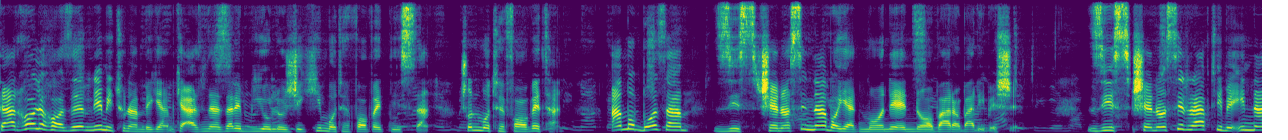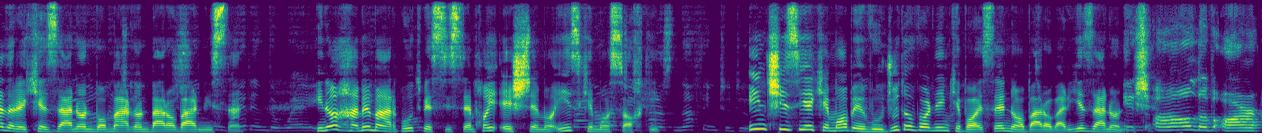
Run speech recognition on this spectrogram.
در حال حاضر نمی‌تونم بگم که از نظر بیولوژیکی متفاوت نیستن چون متفاوتن. اما بازم زیست شناسی نباید مانع نابرابری بشه. زیست شناسی ربطی به این نداره که زنان با مردان برابر نیستن. اینا همه مربوط به سیستم های اجتماعی است که ما ساختیم. این چیزیه که ما به وجود آوردیم که باعث نابرابری زنان میشه. all of our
